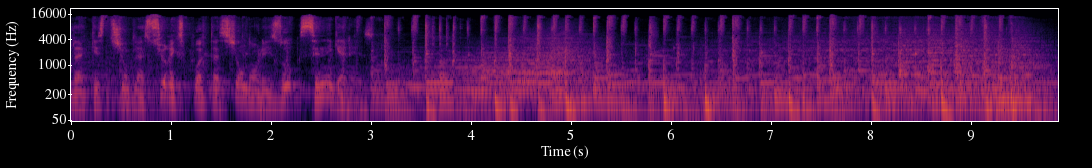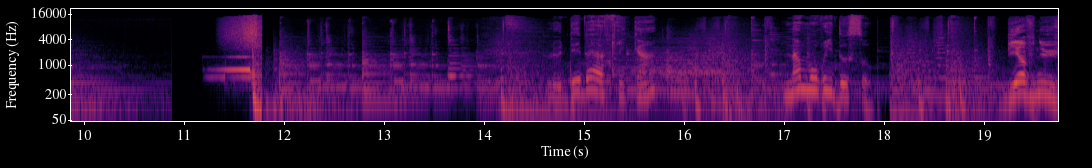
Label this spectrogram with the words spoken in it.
de la question de la surexploitation dans les eaux sénégalaises. Le débat africain, Namouri Dosso. Bienvenue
